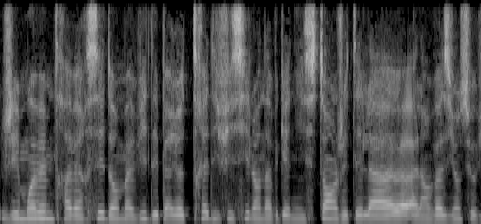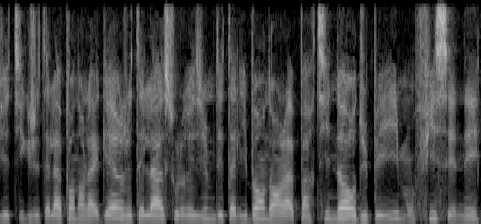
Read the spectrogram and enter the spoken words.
J'ai moi-même traversé dans ma vie des périodes très difficiles en Afghanistan. J'étais là euh, à l'invasion soviétique, j'étais là pendant la guerre, j'étais là sous le régime des talibans dans la partie nord du pays. Mon fils est né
